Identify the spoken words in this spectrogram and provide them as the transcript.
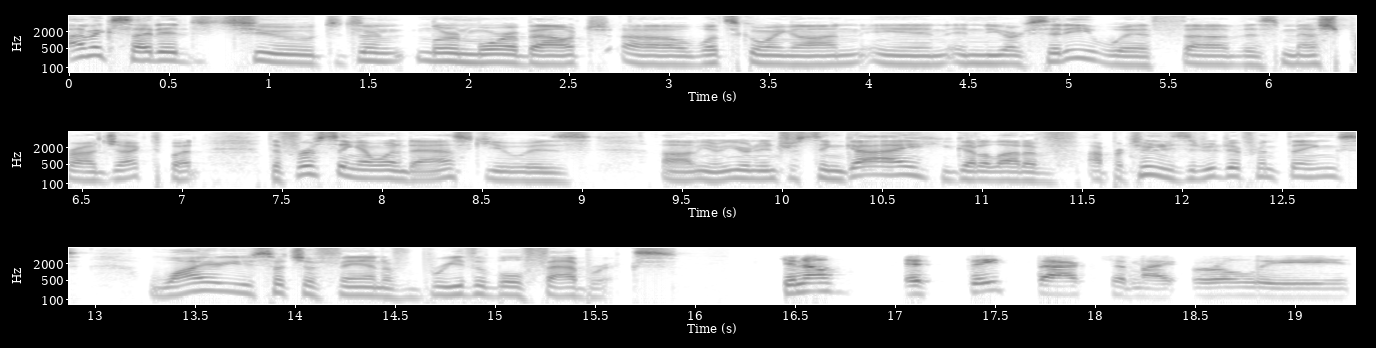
I'm excited to to turn, learn more about uh, what's going on in, in New York City with uh, this mesh project. But the first thing I wanted to ask you is, um, you know, you're an interesting guy. You got a lot of opportunities to do different things. Why are you such a fan of breathable fabrics? You know, it dates back to my early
